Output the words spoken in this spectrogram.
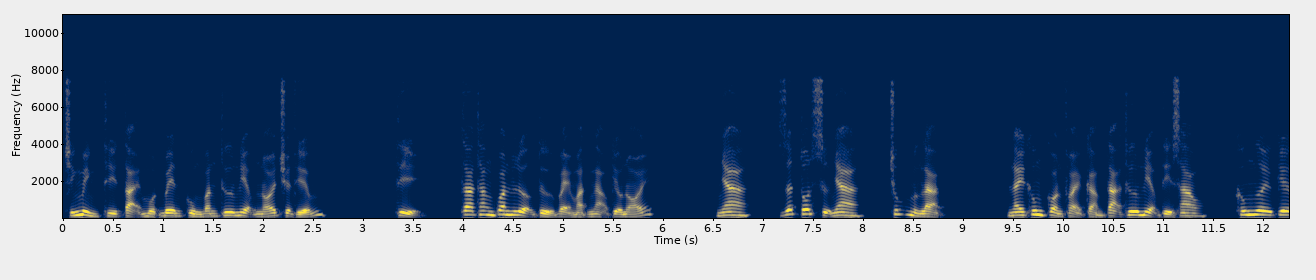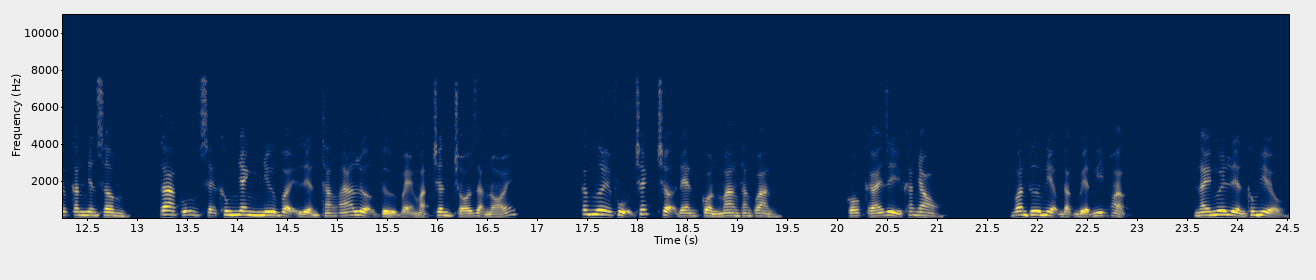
chính mình thì tại một bên cùng văn thư niệm nói chuyện thiếm. Thì, ta thăng quan lượng tử vẻ mặt ngạo kiều nói. Nha, rất tốt sự nha, chúc mừng lạc. Nay không còn phải cảm tạ thư niệm thì sao, không ngươi kia căn nhân sâm, ta cũng sẽ không nhanh như vậy liền thăng á lượng tử vẻ mặt chân chó dạng nói. Các ngươi phụ trách chợ đen còn mang thăng quan. Có cái gì khác nhau? Văn thư niệm đặc biệt nghi hoặc. Này ngươi liền không hiểu,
